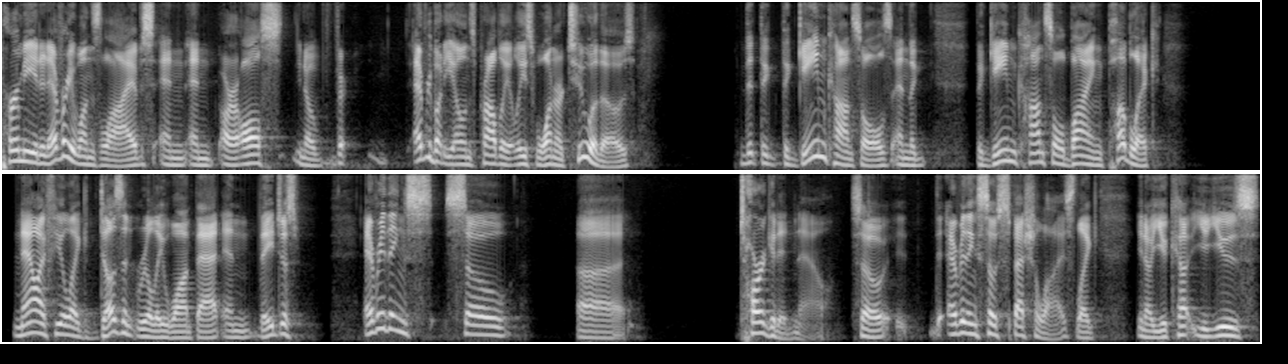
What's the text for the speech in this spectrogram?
permeated everyone's lives and and are all you know everybody owns probably at least one or two of those that the, the game consoles and the the game console buying public now I feel like doesn't really want that and they just everything's so uh, targeted now. So everything's so specialized. Like you know, you cut, you use,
